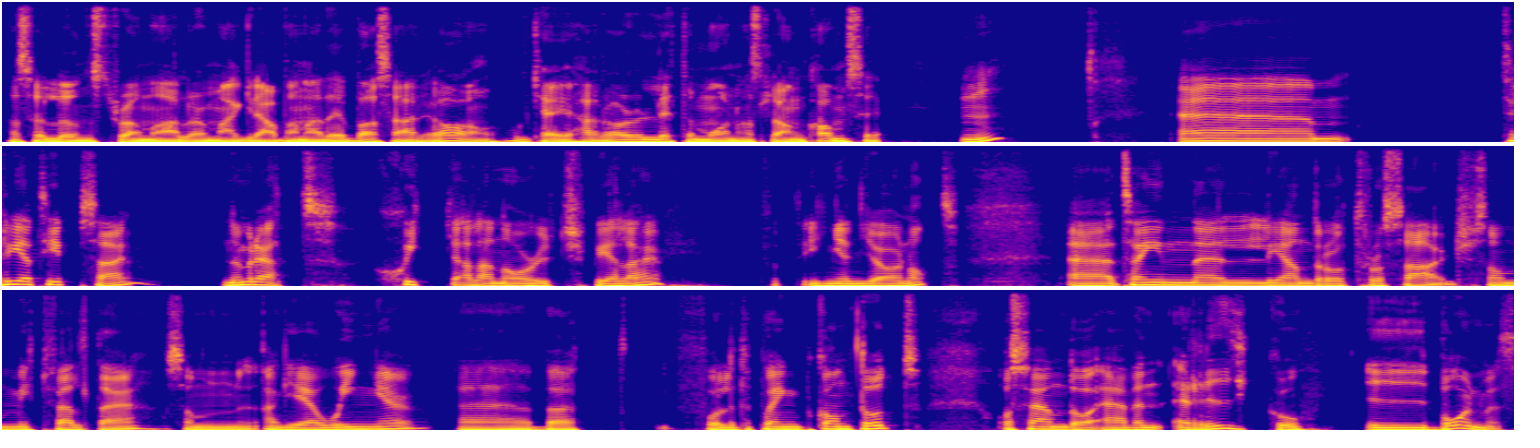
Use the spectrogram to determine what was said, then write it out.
Alltså Lundström och alla de här grabbarna. Det är bara så här, ja okej, här har du lite månadslön, kom se. Ehm, tre tips här. Nummer ett, skicka alla Norwich-spelare, för att ingen gör något. Eh, ta in eh, Leandro Trossard som mittfältare, som agerar winger. Eh, börjat få lite poäng på kontot. Och sen då även Rico i Bournemouth.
